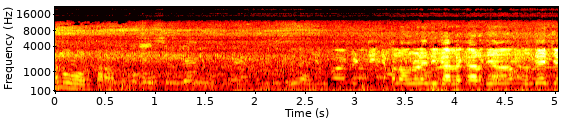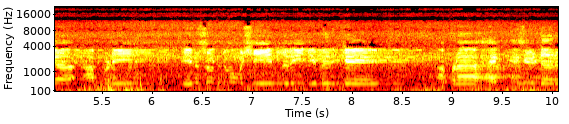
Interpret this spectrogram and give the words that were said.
ਹੱਥ ਨੂੰ ਹੋਰ ਤਰ੍ਹਾਂ ਦੇ ਆਪਾਂ ਮਿੱਟੀ 'ਚ ਮਿਲਾਉਣ ਵਾਲੇ ਦੀ ਗੱਲ ਕਰਦੇ ਆ ਉਹਦੇ 'ਚ ਆਪਣੀ ਇਨਸੂਟੂ ਮਸ਼ੀਨਰੀ ਜਿਵੇਂ ਕਿ ਆਪਣਾ happy seeder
